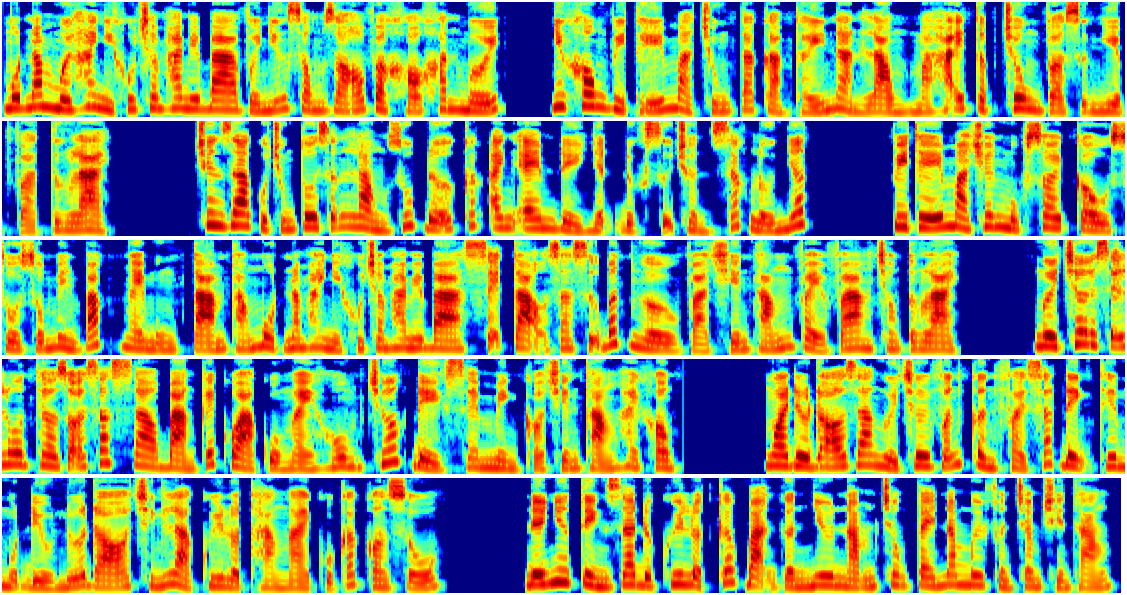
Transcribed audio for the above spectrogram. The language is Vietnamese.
Một năm mới 2023 với những sóng gió và khó khăn mới, nhưng không vì thế mà chúng ta cảm thấy nản lòng mà hãy tập trung vào sự nghiệp và tương lai. Chuyên gia của chúng tôi sẵn lòng giúp đỡ các anh em để nhận được sự chuẩn xác lớn nhất. Vì thế mà chuyên mục soi cầu sổ số miền Bắc ngày 8 tháng 1 năm 2023 sẽ tạo ra sự bất ngờ và chiến thắng vẻ vang trong tương lai. Người chơi sẽ luôn theo dõi sát sao bảng kết quả của ngày hôm trước để xem mình có chiến thắng hay không. Ngoài điều đó ra, người chơi vẫn cần phải xác định thêm một điều nữa đó chính là quy luật hàng ngày của các con số. Nếu như tìm ra được quy luật, các bạn gần như nắm trong tay 50% chiến thắng.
